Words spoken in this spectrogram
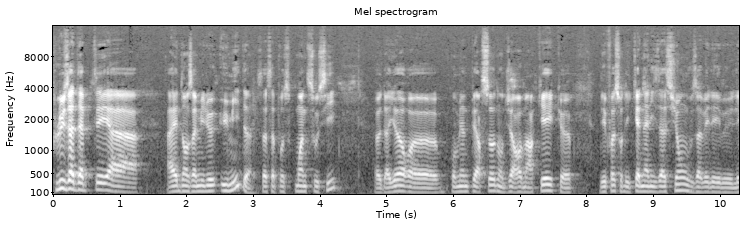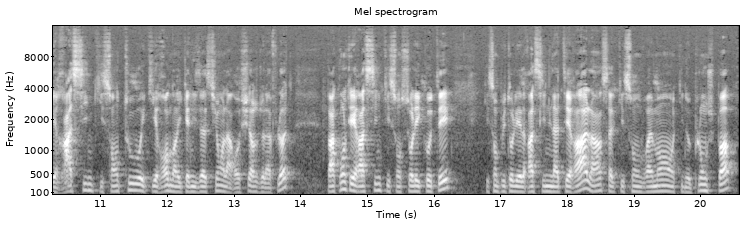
plus adaptée à, être dans un milieu humide. Ça, ça pose moins de soucis. Euh, d'ailleurs, euh, combien de personnes ont déjà remarqué que des fois sur des canalisations, vous avez les, racines qui s'entourent et qui rentrent dans les canalisations à la recherche de la flotte. Par contre, les racines qui sont sur les côtés, qui sont plutôt les racines latérales, hein, celles qui sont vraiment qui ne plongent pas.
